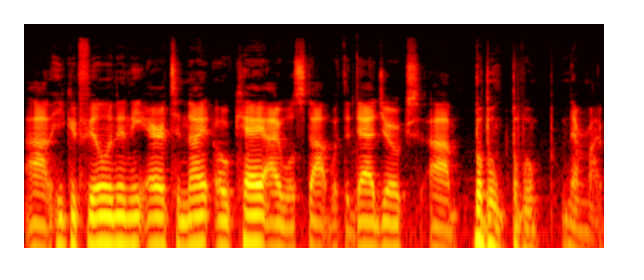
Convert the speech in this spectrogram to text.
Uh, he could feel it in the air tonight. Okay, I will stop with the dad jokes. Um, boom, boom, boom, boom. Never mind.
